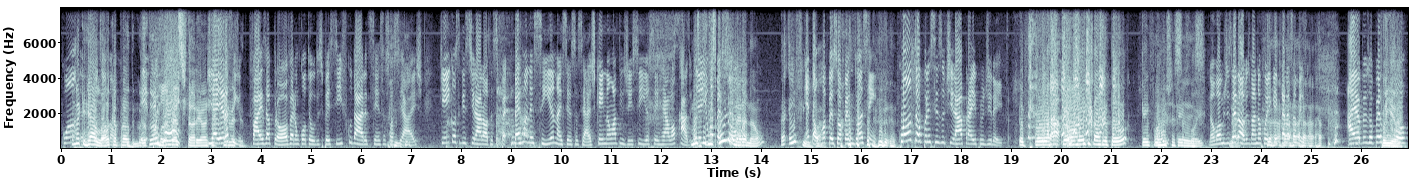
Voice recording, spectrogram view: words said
Quan- Como é que não realoca pra outro curso? Eu tô Pois amando é. essa história. Eu acho E aí era assim, divertido. faz a prova, era um conteúdo específico da área de ciências sociais. Quem conseguisse tirar a nota permanecia nas ciências sociais, quem não atingisse ia ser realocado. Mas e aí uma escolher, pessoa. não era não? É, enfim. Então, vai. uma pessoa perguntou assim: quanto eu preciso tirar pra ir pro direito? Eu- Porra, Quem foi que perguntou? Quem foi? Poxa, Quem foi? Não vamos dizer nomes, mas não foi ninguém que tá nessa mesa. Aí a pessoa perguntou.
